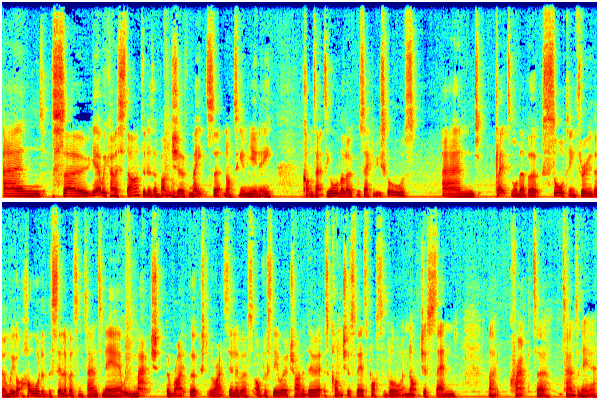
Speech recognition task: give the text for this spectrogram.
and so, yeah, we kind of started as a bunch of mates at Nottingham Uni, contacting all the local secondary schools and collecting all their books, sorting through them. We got hold of the syllabus in Tanzania. We matched the right books to the right syllabus. Obviously, we are trying to do it as consciously as possible and not just send like crap to Tanzania.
